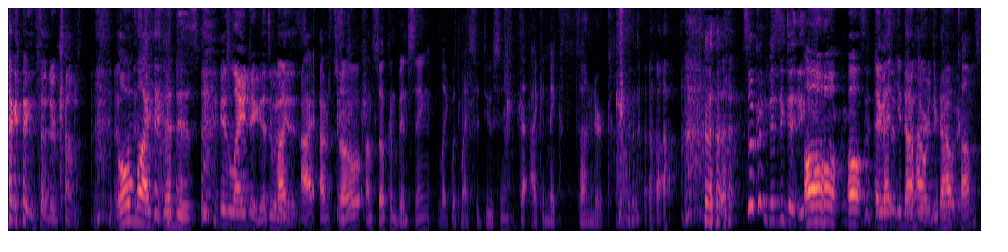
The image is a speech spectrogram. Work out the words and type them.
I can make thunder come. Oh my goodness. It's lightning. That's what Like it is. I, I'm so I'm so convincing, like with my seducing, that I can make thunder come. so convincing to. oh, oh, and a you know how you know how it comes?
